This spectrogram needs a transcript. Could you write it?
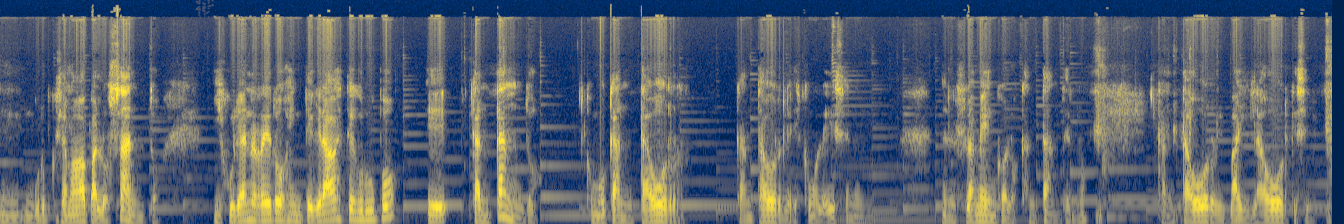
un, grupo que se llamaba Palo Santo. Y Julián Herreros integraba este grupo eh, cantando, como cantaor. Cantaor es como le dicen en, el flamenco a los cantantes, ¿no? Cantaor, bailador, qué sé yo.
